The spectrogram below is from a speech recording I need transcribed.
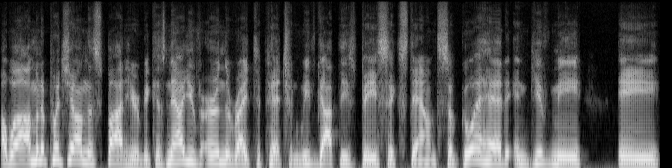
Uh, well, I'm going to put you on the spot here because now you've earned the right to pitch and we've got these basics down. So go ahead and give me a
